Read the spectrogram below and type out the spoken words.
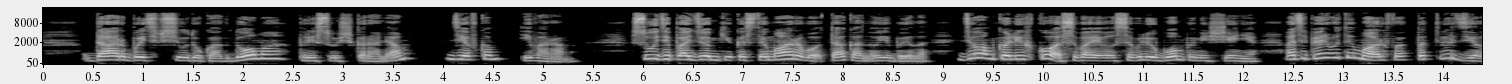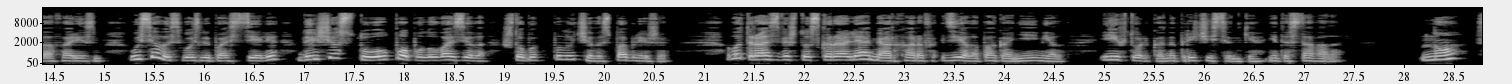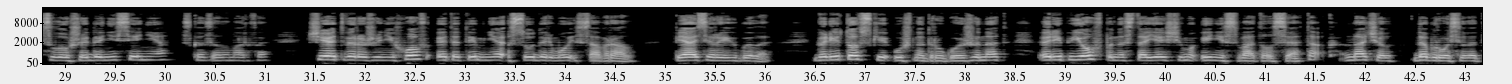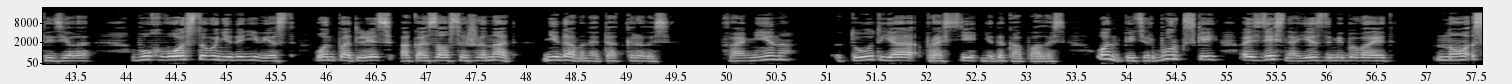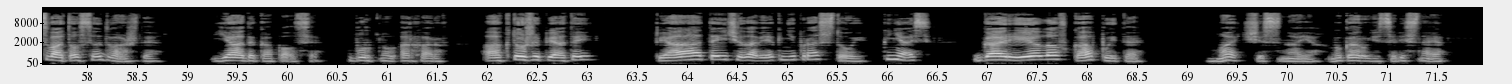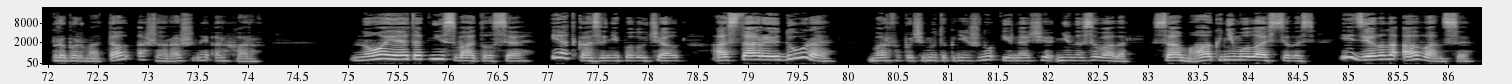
Дар быть всюду как дома присущ королям, девкам и ворам. Судя по Демке Костымарову, так оно и было. Демка легко осваивался в любом помещении, а теперь вот и Марфа подтвердила афоризм, уселась возле постели, да еще стул по полу возила, чтобы получилось поближе. Вот разве что с королями Архаров дела пока не имел, их только на Причистенке не доставало. «Но, слушай донесение», — сказала Марфа. «Четверо женихов — это ты мне, сударь мой, соврал. Пятеро их было. Галитовский уж на другой женат, Репьев по-настоящему и не сватался. Так, начал, да это дело. Бухвостову не до невест, он, подлец, оказался женат, недавно это открылось. Фомин, тут я, прости, не докопалась. Он петербургский, здесь наездами бывает, но сватался дважды. Я докопался, буркнул Архаров. А кто же пятый? Пятый человек непростой, князь. Горелов копыта. Мать честная, Богородица лесная, пробормотал ошарашенный Архаров. Но этот не сватался и отказа не получал, а старая дура, Марфа почему-то княжну иначе не называла, сама к нему ластилась и делала авансы.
